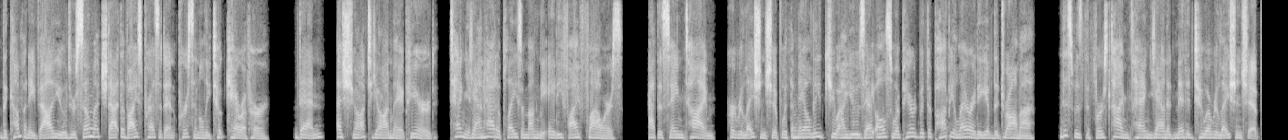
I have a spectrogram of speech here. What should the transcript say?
The company valued her so much that the vice president personally took care of her. Then, as Xia Tianmei appeared, Tang Yan had a place among the 85 flowers. At the same time, her relationship with the male lead Qiu Ze also appeared with the popularity of the drama. This was the first time Tang Yan admitted to a relationship,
